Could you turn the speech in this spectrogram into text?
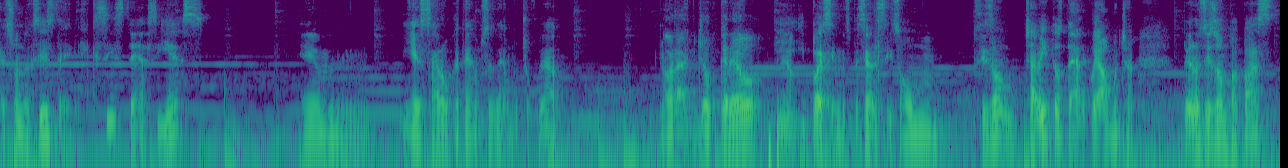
eso no existe. Existe, así es. Em, y es algo que tenemos que tener mucho cuidado. Ahora, yo creo, y, pues en especial si son, si son chavitos, tengan cuidado mucho. Pero si son papás,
